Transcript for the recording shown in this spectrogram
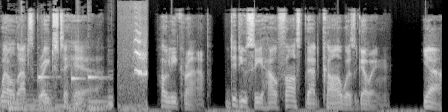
Well that's great to hear. Holy crap, did you see how fast that car was going? Yeah,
